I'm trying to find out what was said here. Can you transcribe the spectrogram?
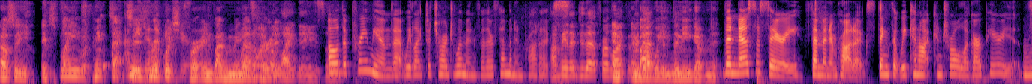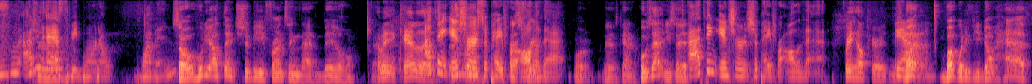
Elsie, explain what pink tax I need is real quick sure. for anybody who may Well, not it's have heard for it. light days. So. oh, the premium that we like to charge women for their feminine products. I mean, they do that for And, like. and they by do we, we mean government. the necessary feminine products, things that we cannot control, like our periods. Mhm. I didn't True. ask to be born a woman. So, who do y'all think should be fronting that bill? I mean, in Canada, I think insurance free, should pay for It's all free. of that. Or is who's that? You said. I think insurance should pay for all of that. free healthcare. Yeah. But but what if you don't have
